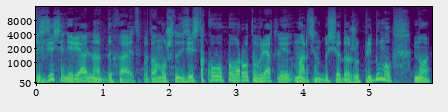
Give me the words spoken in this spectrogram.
здесь они реально отдыхают, потому что здесь такого поворота вряд ли Мартин бы себе даже придумал. Но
